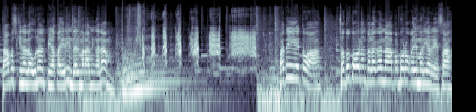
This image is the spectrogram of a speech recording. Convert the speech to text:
Tapos kinalaunan, pinatay rin dahil maraming alam. Pati ito ah, sa totoo lang talaga na pabor ako kay Maria Reza.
